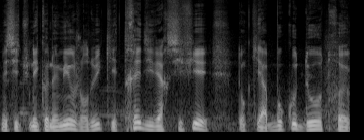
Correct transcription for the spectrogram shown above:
mais c'est une économie aujourd'hui qui est très diversifiée. Donc il y a beaucoup d'autres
